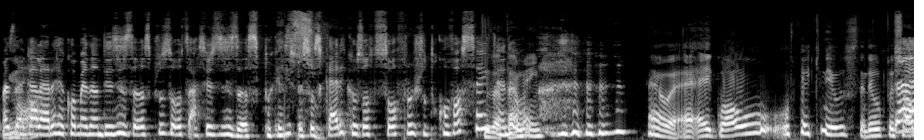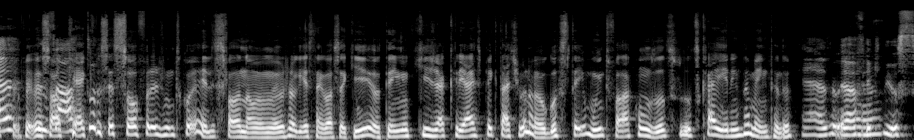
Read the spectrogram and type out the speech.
Mas é a Nossa. galera recomendando This Is Us pros outros. Assiste This Is Us, porque as Isso. pessoas querem que os outros sofram junto com você, entendeu? Exatamente. É, ué, é, é igual o fake news, entendeu? O pessoal, É, o pessoal exato. quer que você sofra junto com eles. Fala, não, eu joguei esse negócio aqui, eu tenho que já criar expectativa. Não, eu gostei muito de falar com os outros, os outros caírem também, entendeu? É, é a fake news.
